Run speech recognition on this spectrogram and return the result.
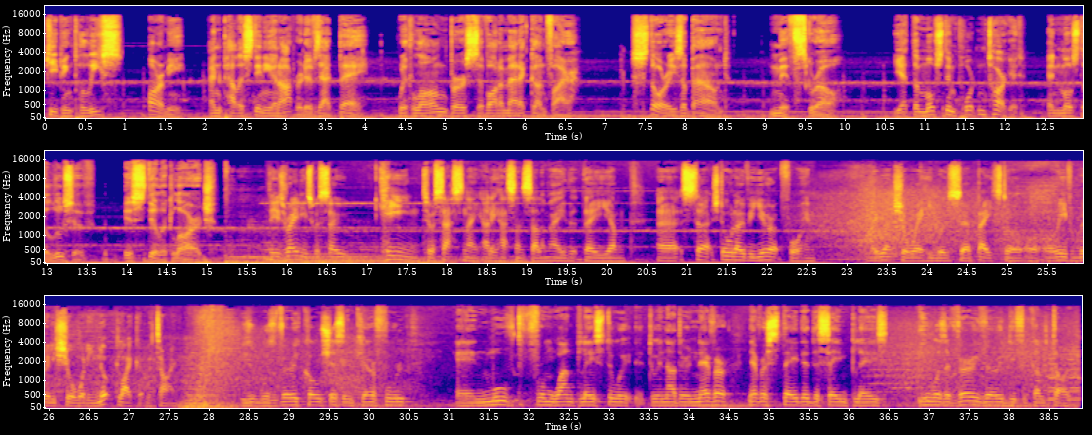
keeping police, army, and Palestinian operatives at bay with long bursts of automatic gunfire. Stories abound, myths grow. Yet the most important target, and most elusive, is still at large. The Israelis were so keen to assassinate Ali Hassan Salameh that they um, uh, searched all over Europe for him. They weren't sure where he was uh, based or, or, or even really sure what he looked like at the time. He was very cautious and careful and moved from one place to, to another, never, never stayed at the same place. He was a very, very difficult target.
